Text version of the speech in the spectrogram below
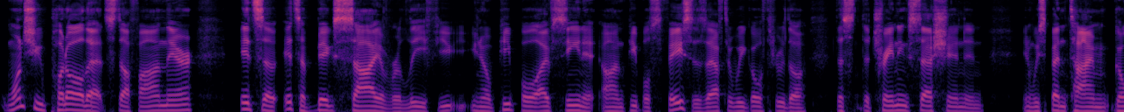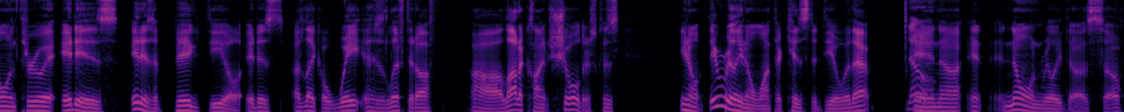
once you put all that stuff on there, it's a it's a big sigh of relief. You you know people I've seen it on people's faces after we go through the the, the training session and and we spend time going through it. It is it is a big deal. It is uh, like a weight has lifted off uh, a lot of clients' shoulders because you know, they really don't want their kids to deal with that. No. And uh, it, no one really does. So,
